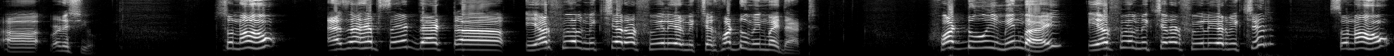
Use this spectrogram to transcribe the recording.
uh, ratio. So, now as I have said that uh, air fuel mixture or fuel air mixture what do you mean by that? What do we mean by air fuel mixture or fuel air mixture? So, now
